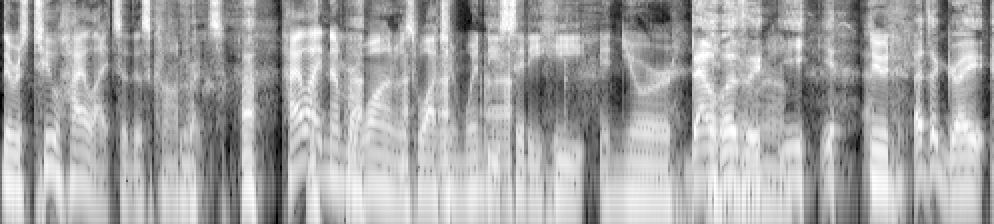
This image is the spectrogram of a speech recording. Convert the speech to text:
there was two highlights of this conference. Highlight number 1 was watching Windy City Heat in your That in was your a yeah. Dude, That's a great.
